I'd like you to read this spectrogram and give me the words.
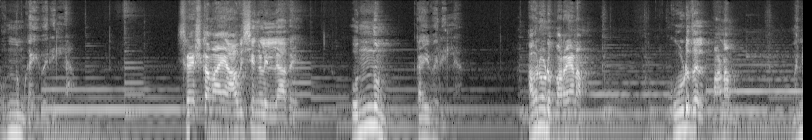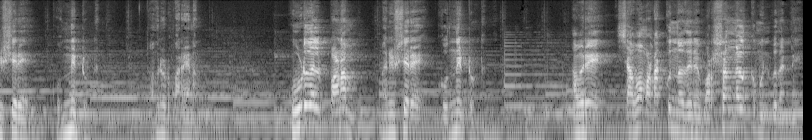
ഒന്നും കൈവരില്ല. ശ്രേഷ്ഠമായ ആവശ്യങ്ങളില്ലാതെ ഒന്നും കൈവരില്ല. അവനോട് പറയണം കൂടുതൽ പണം മനുഷ്യരെ കൊന്നിട്ടുണ്ട്. അവനോട് പറയണം കൂടുതൽ പണം മനുഷ്യരെ കൊന്നിട്ടുണ്ട്. അവരെ ശവമടക്കുന്നതിന് വർഷങ്ങൾക്ക് മുൻപ് തന്നെ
